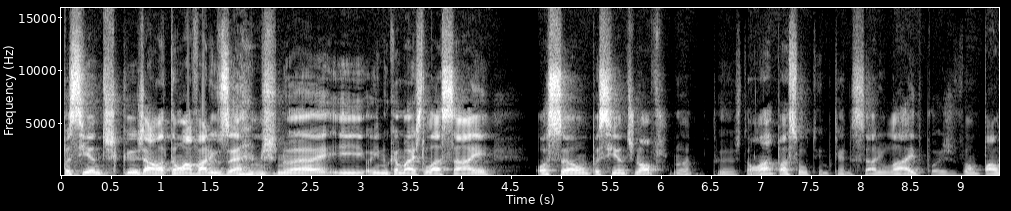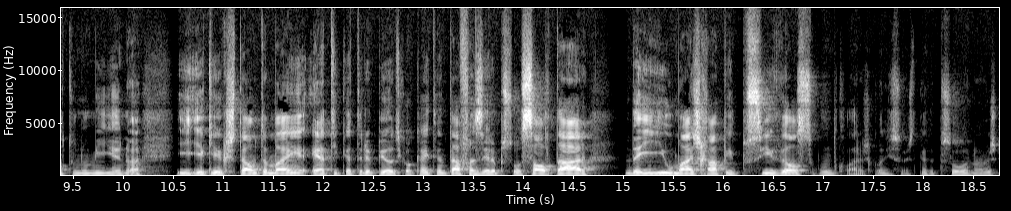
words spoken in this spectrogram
pacientes que já lá estão há vários anos não é? e, e nunca mais de lá saem, ou são pacientes novos. Não é? que estão lá, passam o tempo que é necessário lá e depois vão para a autonomia, não é? E, e aqui a questão também é ética terapêutica, ok? Tentar fazer a pessoa saltar daí o mais rápido possível, segundo, claro, as condições de cada pessoa, não é? Mas,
